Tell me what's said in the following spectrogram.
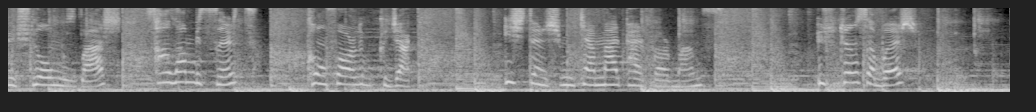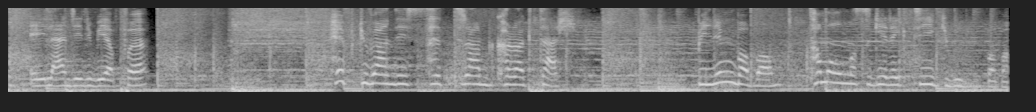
Güçlü omuzlar, sağlam bir sırt, konforlu bir kucak. İş dönüşü mükemmel performans, üstün sabır, eğlenceli bir yapı, hep güvende hissettiren bir karakter. Benim babam tam olması gerektiği gibi bir baba.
